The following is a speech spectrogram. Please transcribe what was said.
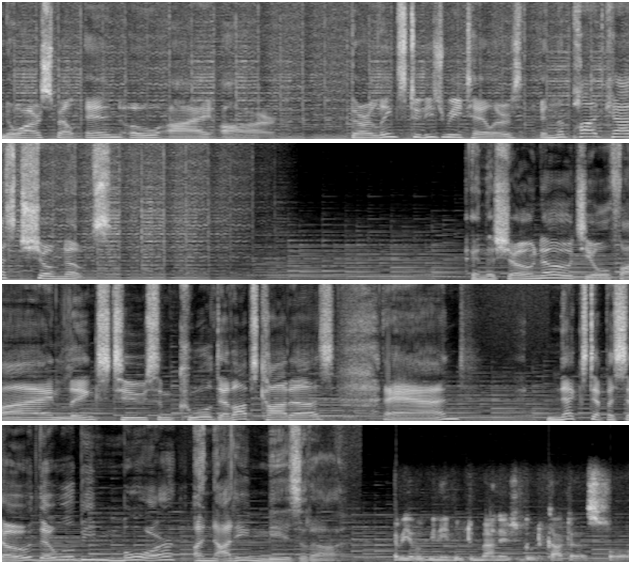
Noir spelled N O I R. There are links to these retailers in the podcast show notes. In the show notes, you'll find links to some cool DevOps katas. And next episode, there will be more Anadi Misra. Have you ever been able to manage good katas for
